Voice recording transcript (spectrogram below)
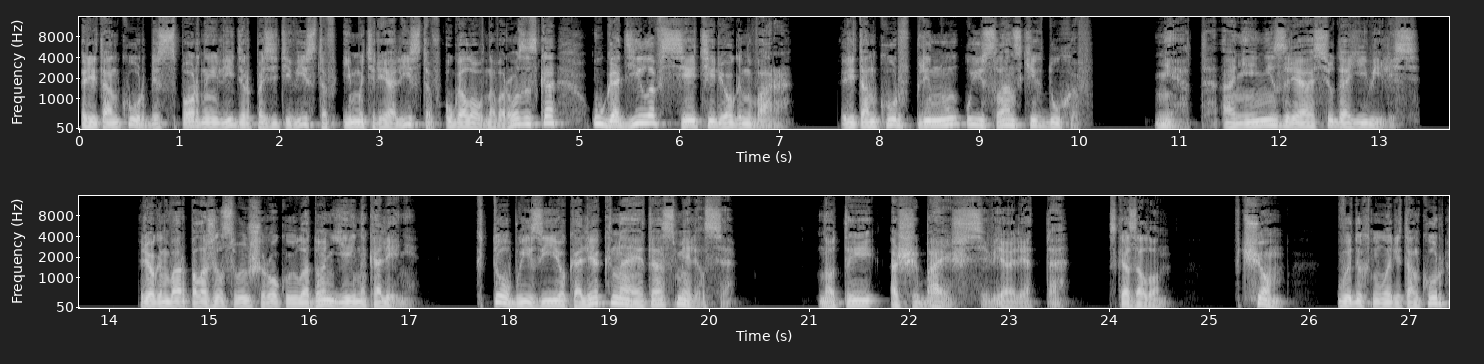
Ританкур, бесспорный лидер позитивистов и материалистов уголовного розыска, угодила в сети Рёгенвара. Ританкур в плену у исландских духов. Нет, они не зря сюда явились. Рёгенвар положил свою широкую ладонь ей на колени. Кто бы из ее коллег на это осмелился? «Но ты ошибаешься, Виолетта», — сказал он. «В чем?» — выдохнула Ританкур,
